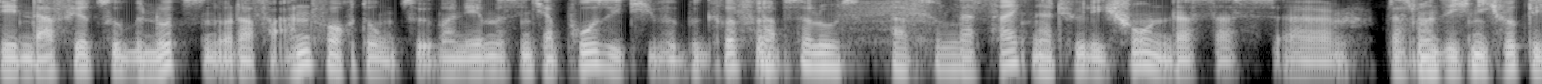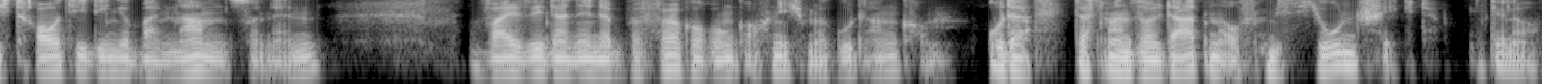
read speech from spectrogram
den dafür zu benutzen oder Verantwortung zu übernehmen, das sind ja positive Begriffe. Absolut, absolut. Das zeigt natürlich schon, dass das, äh, dass man sich nicht wirklich traut, die Dinge beim Namen zu nennen, weil sie dann in der Bevölkerung auch nicht mehr gut ankommen. Oder dass man Soldaten auf Mission schickt. Genau.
